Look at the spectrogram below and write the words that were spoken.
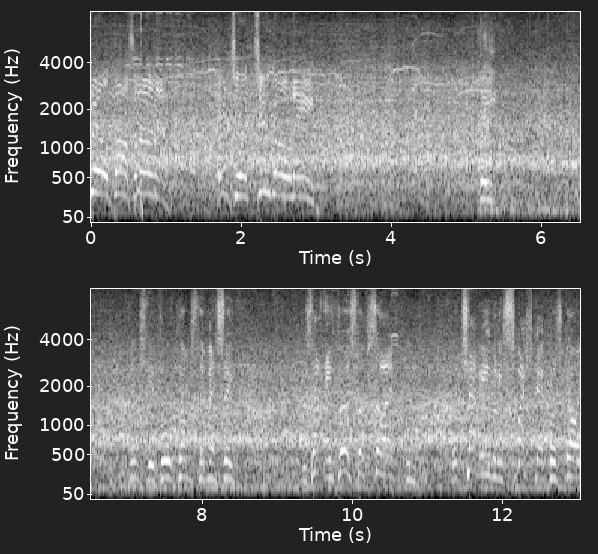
drilled Barcelona into a two-goal lead. Eventually, the ball comes to Messi. Was that the first offside from the Xavi when he smashed it across goal?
